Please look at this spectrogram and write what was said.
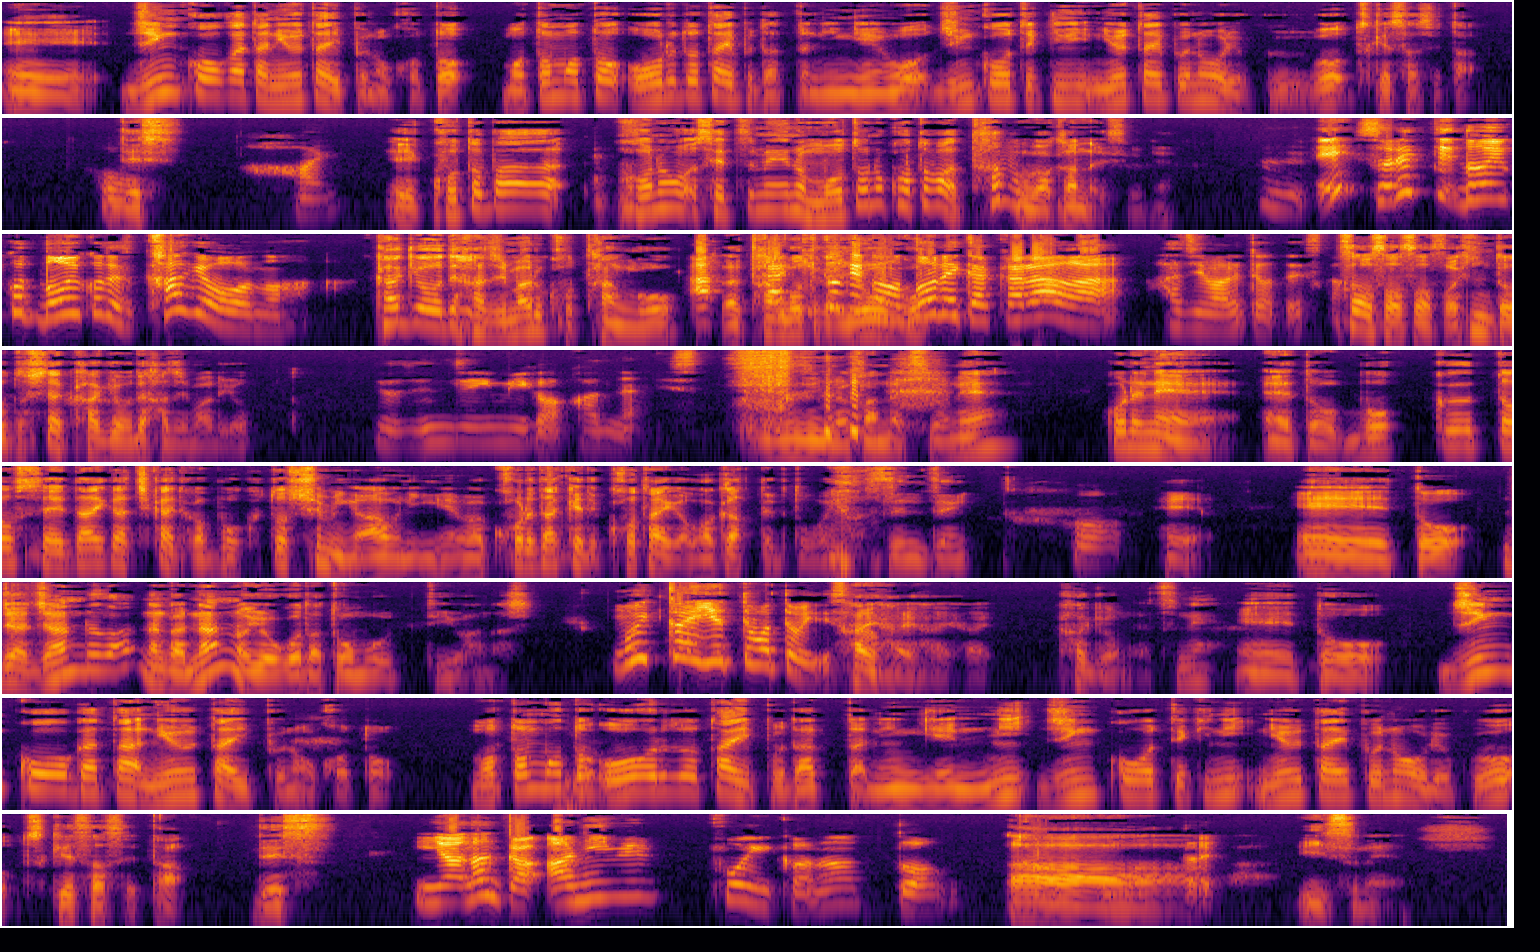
うん。えー、人工型ニュータイプのこと、もともとオールドタイプだった人間を人工的にニュータイプ能力をつけさせた。です。はい。えー言葉、この説明の元の言葉は多分わかんないですよね。うん。え？それってどういうこと、どういうことですか？家業の、家業で始まるこ単語？あ、単語ってか用語？のど。れかからが始まるってことですか？そうそうそうそう。ヒントとしては家業で始まるよ。いや、全然意味がわかんないです。全然意味わかんないですよね。これね、えっ、と、僕と世代が近いとか僕と趣味が合う人間はこれだけで答えが分かってると思います。全然。ほえっ、と、じゃあジャンルは？なんか何の用語だと思うっていう話。う。もう一回言ってもらってもいいですか？はいはいはいはい。家業のやつね。えっ、と、人工型ニュータイプのこと。もともとオールドタイプだった人間に人工的にニュータイプ能力をつけさせた。です。いや、なんかアニメっぽいかなとはああいいっすね。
